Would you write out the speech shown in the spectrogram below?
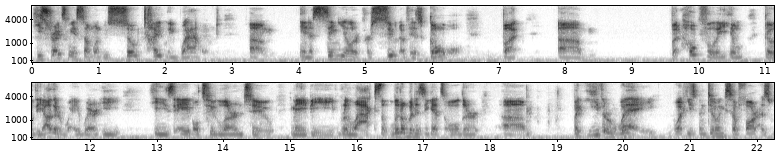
he strikes me as someone who's so tightly wound um, in a singular pursuit of his goal, but um, but hopefully he'll go the other way where he he's able to learn to maybe relax a little bit as he gets older. Um, but either way, what he's been doing so far has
